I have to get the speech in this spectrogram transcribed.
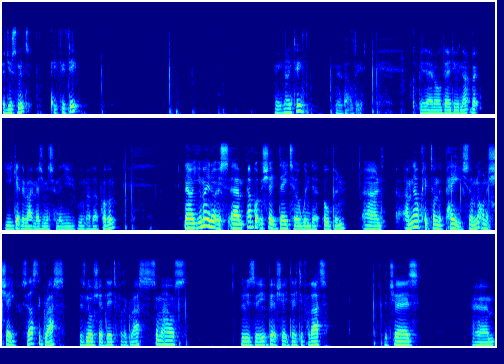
adjustment, 850. 890. No, that'll do. Could be there all day doing that, but you get the right measurements and then you won't have that problem. Now, you may notice um, I've got the shape data window open and I'm now clicked on the page, so I'm not on a shape. So that's the grass. There's no shape data for the grass. Summer house, there is a bit of shape data for that. The chairs, um,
